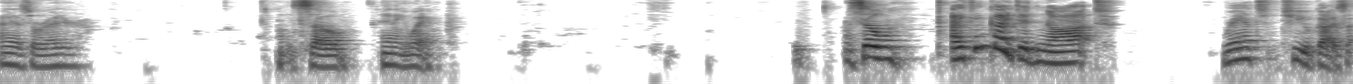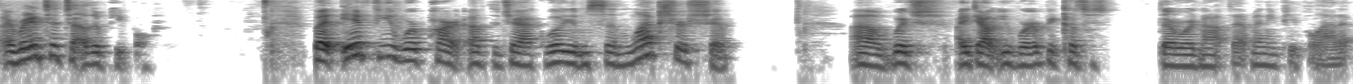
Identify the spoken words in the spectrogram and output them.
As a writer. So anyway, so I think I did not rant to you guys. I ranted to other people. But if you were part of the Jack Williamson lectureship, uh, which I doubt you were because there were not that many people at it.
